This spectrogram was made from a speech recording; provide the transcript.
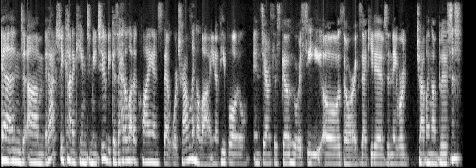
And um, it actually kind of came to me too because I had a lot of clients that were traveling a lot. You know, people in San Francisco who were CEOs or executives, and they were traveling on business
